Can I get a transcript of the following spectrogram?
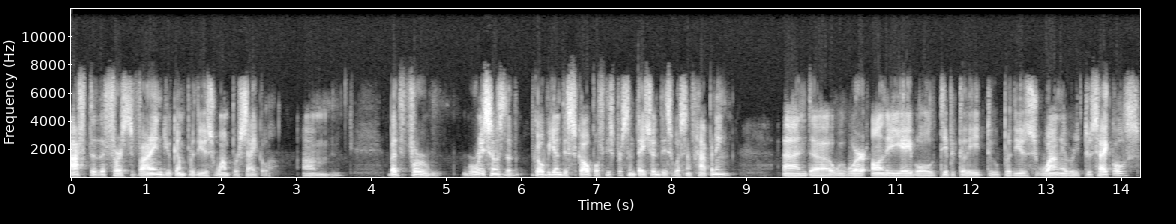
after the first variant, you can produce one per cycle. Um, but for reasons that go beyond the scope of this presentation, this wasn't happening. And uh, we were only able typically to produce one every two cycles.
